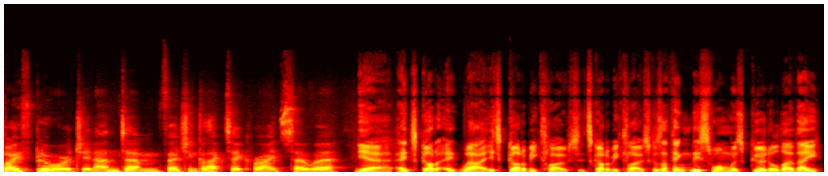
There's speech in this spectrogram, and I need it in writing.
both Blue Origin and um, Virgin Galactic, right? So uh, Yeah, it's got to, it, well, it's got to be close. It's got to be close because I think this one was good, although they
